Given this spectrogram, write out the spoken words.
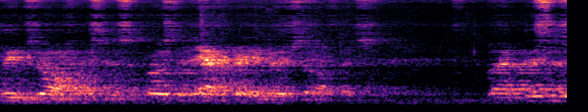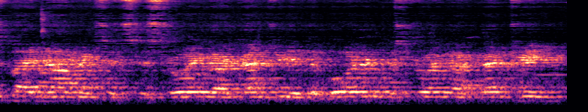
leaves office as opposed to after he leaves office. But this is Bidenomics. It's destroying our country at the border, destroying our country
